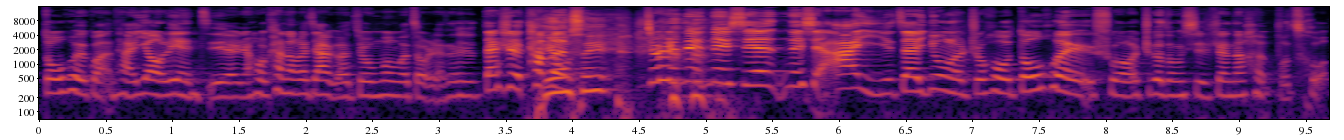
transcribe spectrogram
都会管他要链接，然后看到了价格就默默走人的。但是他们 就是那那些那些阿姨在用了之后都会说这个东西真的很不错。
